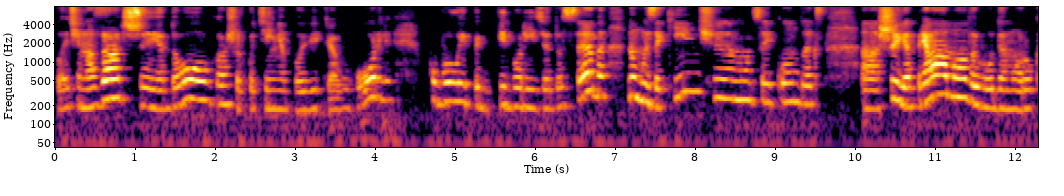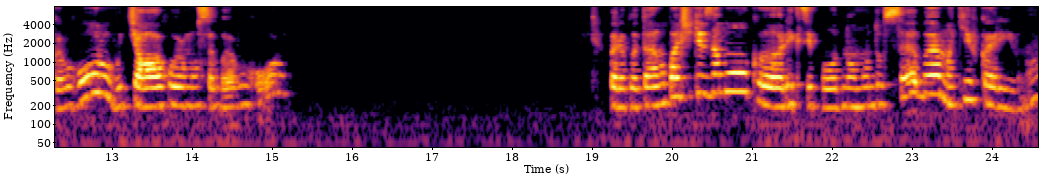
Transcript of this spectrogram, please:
Плечі назад, шия довга, шерхотіння повітря в горлі, побули під- підборіддя до себе. Ну, ми закінчуємо цей комплекс. А, Шия прямо, виводимо руки вгору, витягуємо себе вгору. Переплетаємо пальчики в замок, лікці по одному до себе, маківка рівна.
